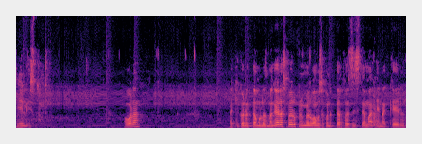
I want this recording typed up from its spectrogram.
Y listo. Ahora aquí conectamos las mangueras, pero primero vamos a conectar todo el sistema en aquel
